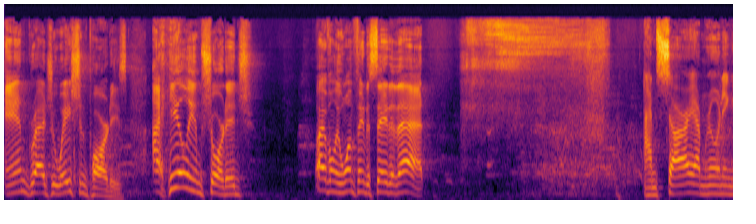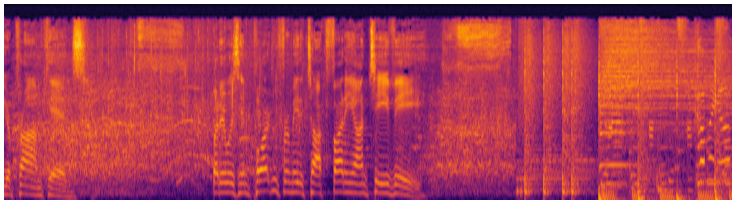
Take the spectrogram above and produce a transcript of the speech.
and graduation parties. A helium shortage? I have only one thing to say to that. I'm sorry I'm ruining your prom, kids. But it was important for me to talk funny on TV. Coming up,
